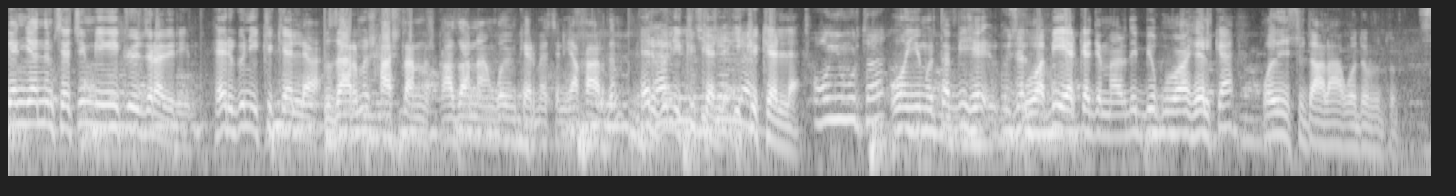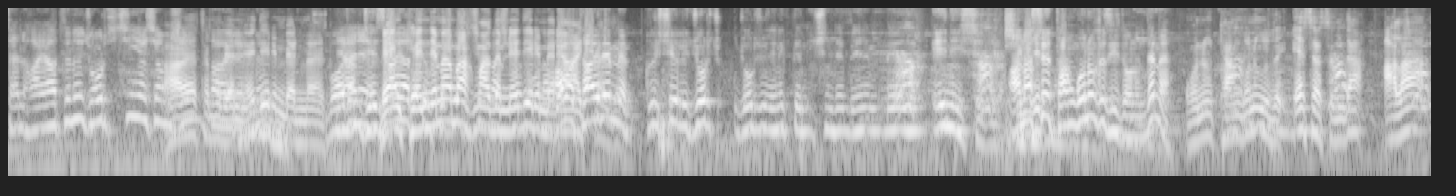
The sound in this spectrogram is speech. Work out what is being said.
Ben kendim seçeyim 1200 lira vereyim. Her gün iki kelle kızarmış, haşlanmış kazanla koyun kermesini yakardım. Her, gün iki, kelle, iki kelle. 10 yumurta. 10 yumurta bir he, kuva, bir erkecim vardı, bir kuva helke koyun sütü alağa kodururdum. Sen hayatını George için yaşamışsın. Hayatımı ben ne derim ben ben. Bu adam Yani- ceza Ben kendime bakmadım, ne derim ben, Ama emmim Kırşehirli George, George'un eniklerin içinde benim beğendiğim en iyisiydi. Anası Tango'nun kızıydı onun değil mi? Onun tangunun kızı esasında Ala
